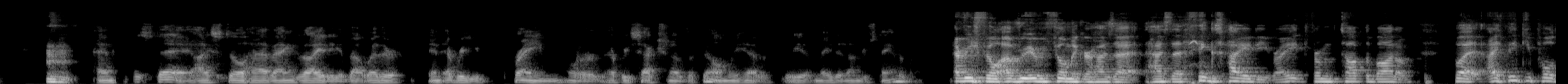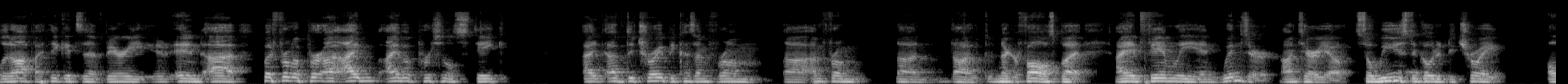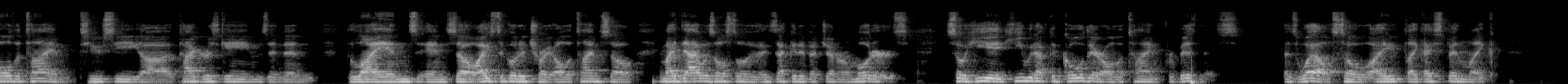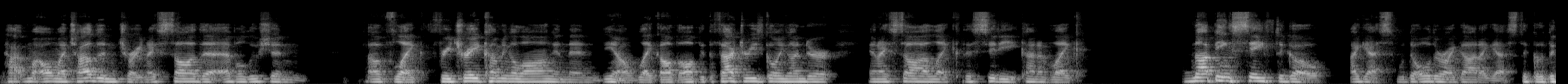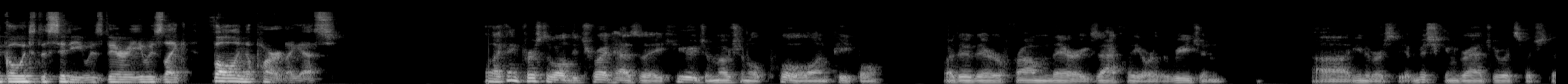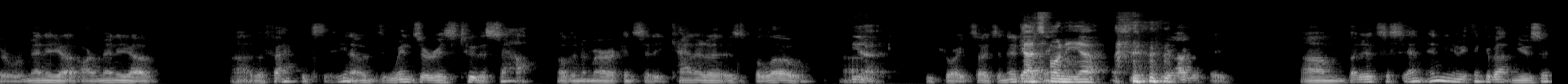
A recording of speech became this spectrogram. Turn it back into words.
And to this day, I still have anxiety about whether in every frame or every section of the film we have we have made it understandable every film every, every filmmaker has that has that anxiety right? From top to bottom. But i think you pulled it off. I think it's a very and uh but from a per i i have a personal stake of detroit because i'm from uh i'm from uh, uh niagara falls but i had family in windsor ontario. So we used to go to detroit all the time to see uh, Tigers games and then the Lions. And so I used to go to Detroit all the time. So my dad was also executive at General Motors. So he he would have to go there all the time for business as well. So I like I spend like all my childhood in Detroit and I saw the evolution of like free trade coming along and then you know like all, all the factories going under and I saw like the city kind of like not being safe to go I guess the older I got, I guess to go to go into the city was very it was like falling apart. I guess. Well, I think first of all, Detroit has a huge emotional pull on people, whether they're from there exactly or the region. Uh, University of Michigan graduates, which there were many are many of. Uh, the fact that you know Windsor is to the south of an American city, Canada is below. Uh, yeah. Detroit. So it's an interesting. Yeah, it's funny. Yeah. geography. Um, but it's a, and, and you know you think about music,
